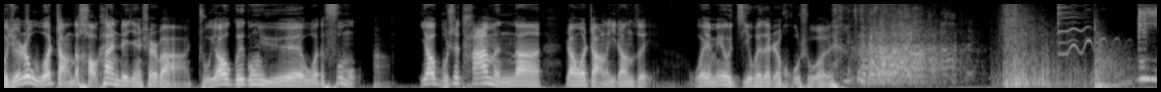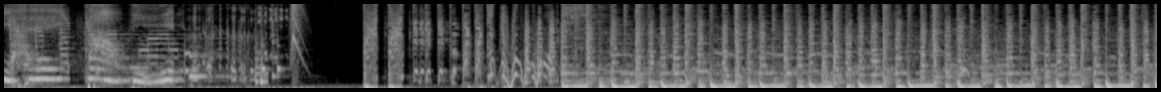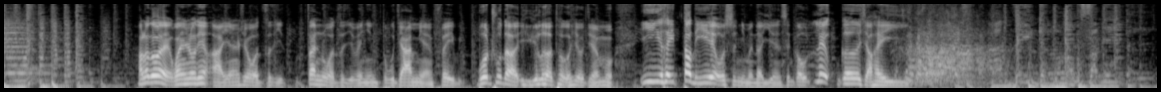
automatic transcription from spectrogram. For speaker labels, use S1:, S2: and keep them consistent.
S1: 我觉着我长得好看这件事儿吧，主要归功于我的父母啊，要不是他们呢，让我长了一张嘴，我也没有机会在这胡说。Hello，各位，欢迎收听啊！依然是由我自己赞助我自己为您独家免费播出的娱乐脱口秀节目《一黑到底》，我是你们的眼神狗六哥小黑。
